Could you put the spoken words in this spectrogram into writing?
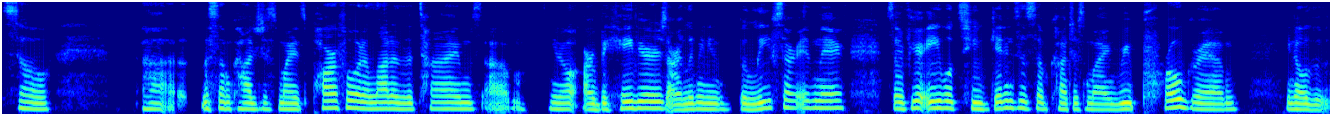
So uh the subconscious mind is powerful and a lot of the times um you know our behaviors our limiting beliefs are in there. So if you're able to get into the subconscious mind reprogram you know the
